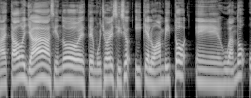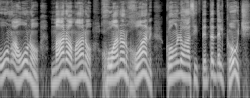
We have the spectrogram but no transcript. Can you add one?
ha estado ya haciendo este, mucho ejercicio y que lo han visto eh, jugando uno a uno, mano a mano, Juan on Juan, con los asistentes del coach.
